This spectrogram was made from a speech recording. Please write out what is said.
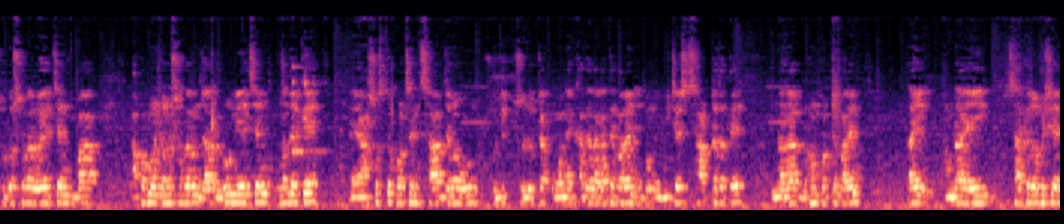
সদস্যরা রয়েছেন বা আপামর জনসাধারণ যারা লোন নিয়েছেন, ওনাদেরকে আশ্বস্ত করছেন স্যার যেন সুযোগ, সুযোগটা মানে কাজে লাগাতে পারেন এবং বিশেষ ছাড়টা যাতে ওনারা গ্রহণ করতে পারেন। তাই আমরা এই সার্কেল অফিসের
